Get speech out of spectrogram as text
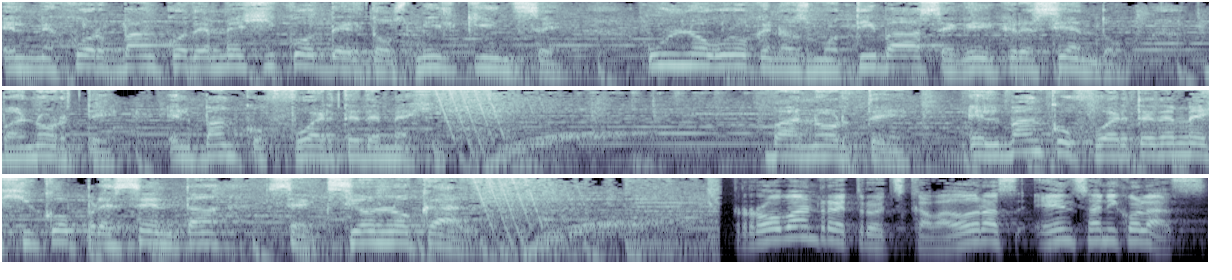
el mejor banco de México del 2015. Un logro que nos motiva a seguir creciendo. Banorte, el banco fuerte de México. Banorte, el banco fuerte de México presenta sección local. Roban retroexcavadoras en San Nicolás.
